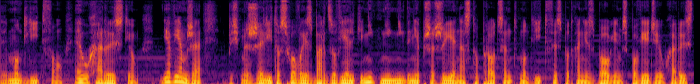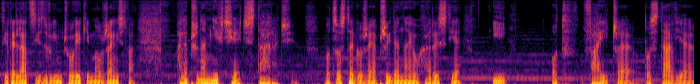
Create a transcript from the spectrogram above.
y, modlitwą, Eucharystią. Ja wiem, że byśmy żyli, to słowo jest bardzo wielkie. Nikt nigdy nie przeżyje na 100% modlitwy, spotkanie z Bogiem, spowiedzi, Eucharystii, relacji z drugim człowiekiem, małżeństwa, ale przynajmniej chcieć, starać się. Bo co z tego, że ja przyjdę na Eucharystię i odfajczę, postawię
